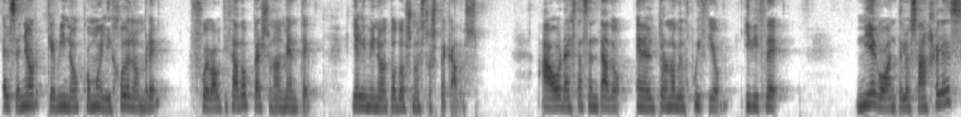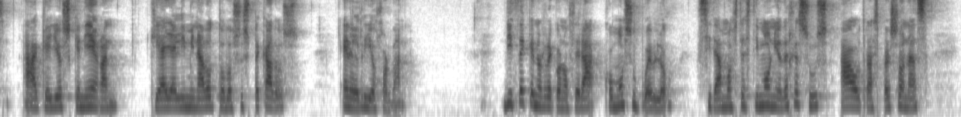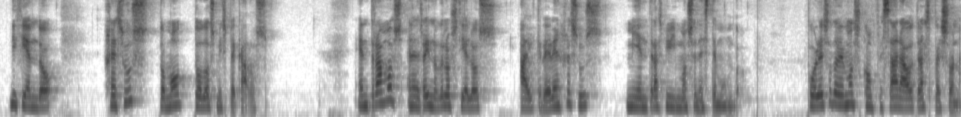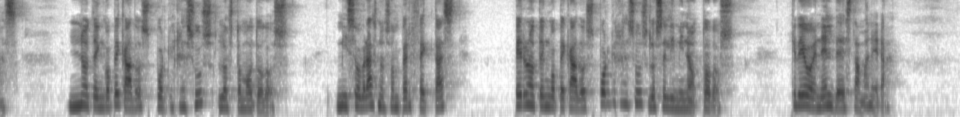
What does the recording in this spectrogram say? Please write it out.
El Señor, que vino como el Hijo del Hombre, fue bautizado personalmente y eliminó todos nuestros pecados. Ahora está sentado en el trono del juicio y dice, Niego ante los ángeles a aquellos que niegan que haya eliminado todos sus pecados en el río Jordán. Dice que nos reconocerá como su pueblo si damos testimonio de Jesús a otras personas, diciendo, Jesús tomó todos mis pecados. Entramos en el reino de los cielos al creer en Jesús mientras vivimos en este mundo. Por eso debemos confesar a otras personas. No tengo pecados porque Jesús los tomó todos. Mis obras no son perfectas, pero no tengo pecados porque Jesús los eliminó todos. Creo en Él de esta manera.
